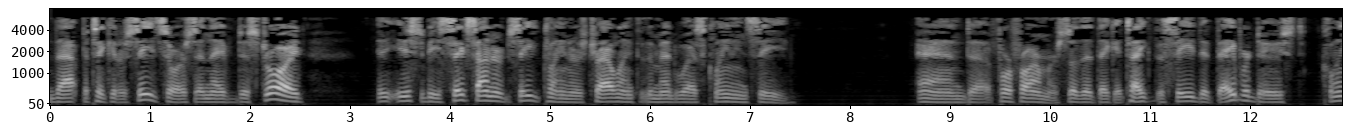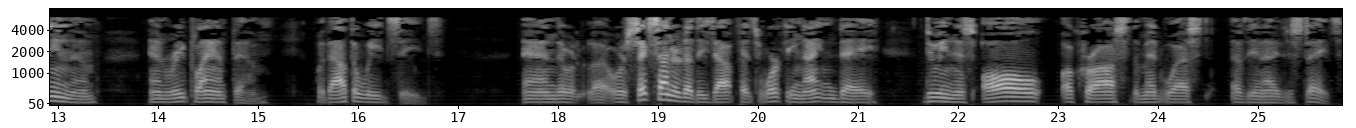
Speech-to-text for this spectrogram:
that particular seed source and they've destroyed it used to be 600 seed cleaners traveling through the Midwest cleaning seed and uh, for farmers so that they could take the seed that they produced, clean them, and replant them without the weed seeds. And there were, uh, were 600 of these outfits working night and day doing this all across the Midwest of the United States.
